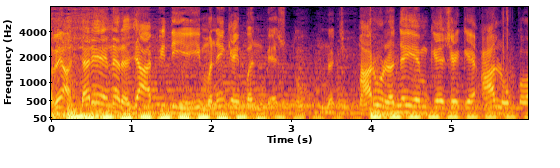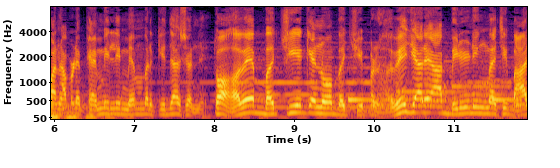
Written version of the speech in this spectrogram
હવે અત્યારે એને રજા આપી દઈએ એ મને કંઈ બંધ બેસતું નથી. મારું હૃદય એમ કહે છે કે આ લોકોને આપણે ફેમિલી મેમ્બર કીધા છે ને, તો હવે બચીએ કે ન બચીએ? પણ હવે જ્યારે આ બિલ્ડિંગમાંથી બહાર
